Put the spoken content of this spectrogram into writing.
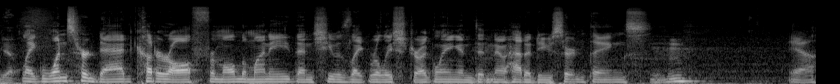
yeah, Like once her dad cut her off from all the money, then she was like really struggling and didn't Mhm. know how to do certain things. mm-hmm. Yeah.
